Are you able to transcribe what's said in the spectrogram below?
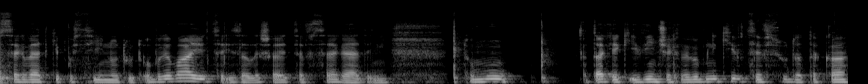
Серветки постійно тут обриваються і залишаються всередині. Тому, так як і в інших виробників, це всюди така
